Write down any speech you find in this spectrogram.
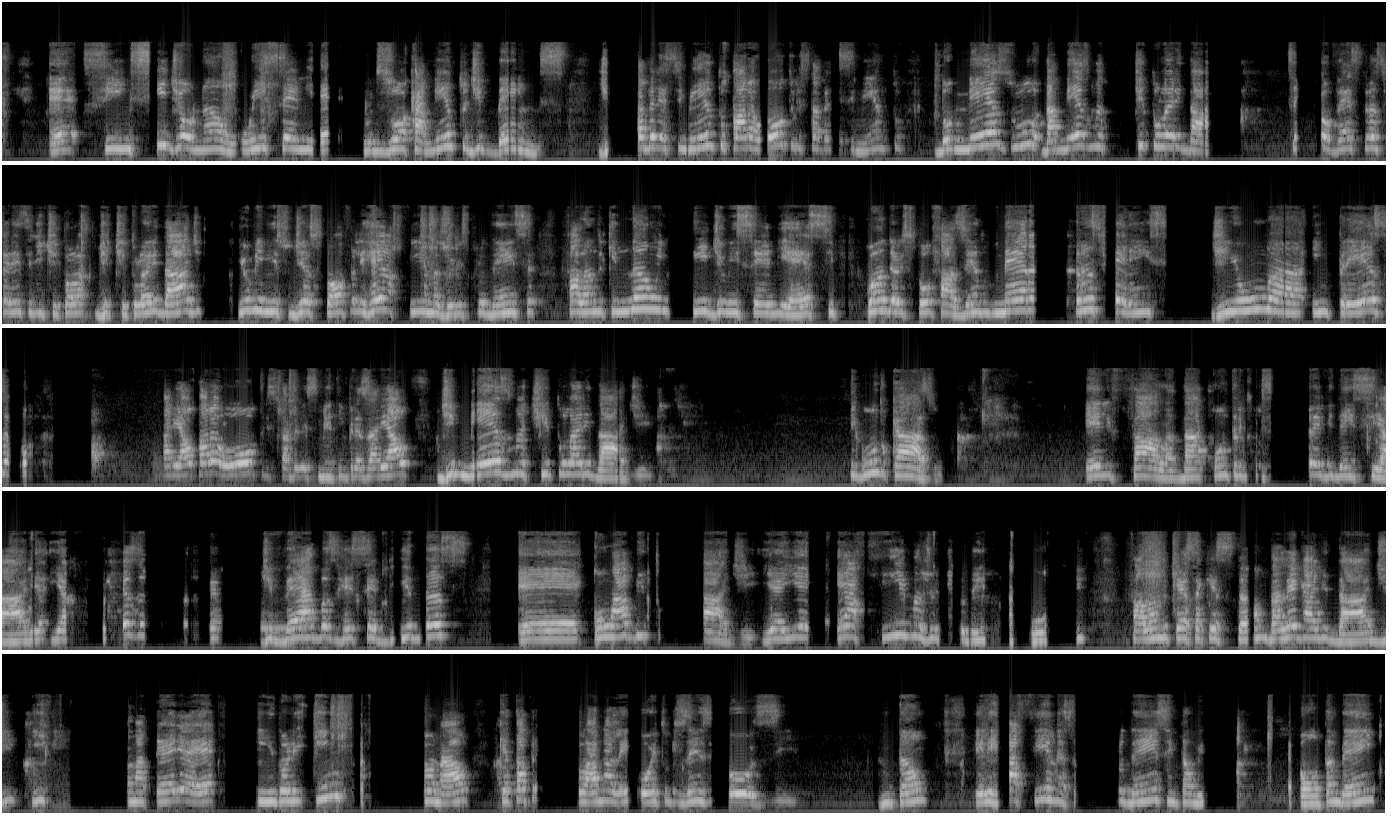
é se incide ou não o ICMS no deslocamento de bens de um estabelecimento para outro estabelecimento do mesmo da mesma titularidade, que houvesse transferência de, de titularidade. E o ministro Dias Toffoli reafirma a jurisprudência, falando que não incide o ICMS quando eu estou fazendo mera transferência de uma empresa empresarial para outro estabelecimento empresarial de mesma titularidade. Segundo caso, ele fala da contribuição previdenciária e a empresa de verbas recebidas é, com habitualidade. E aí reafirma a jurisprudência da Corte, falando que essa questão da legalidade e a matéria é índole internacional, porque está previsto lá na Lei 8.212. Então, ele reafirma essa jurisprudência, então é bom também.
